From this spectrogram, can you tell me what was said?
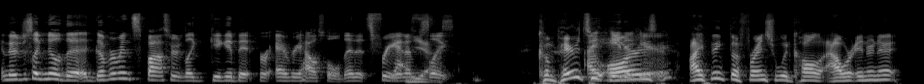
and they're just like, no, the government sponsored like gigabit for every household, and it's free." And I'm just like, Compared to ours. I think the French would call our internet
